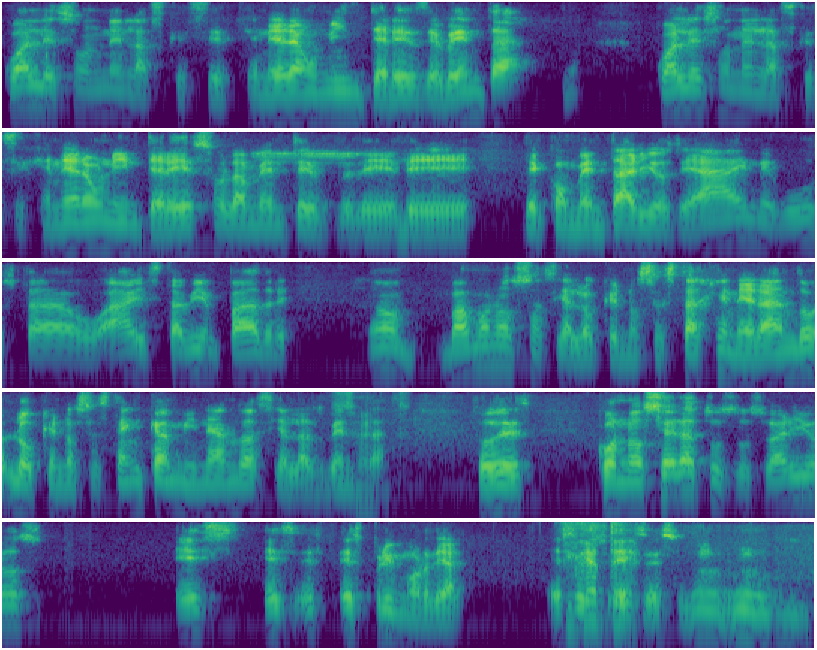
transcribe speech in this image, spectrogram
cuáles son en las que se genera un interés de venta, cuáles son en las que se genera un interés solamente de, de comentarios de, ay, me gusta, o ay, está bien padre no, vámonos hacia lo que nos está generando, lo que nos está encaminando hacia las ventas. Entonces, conocer a tus usuarios es, es, primordial. Fíjate, es, una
